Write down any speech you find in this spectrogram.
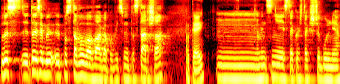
Bo to jest, to jest jakby podstawowa waga, powiedzmy, ta starsza. Okej. Okay. Mm, więc nie jest jakoś tak szczególnie.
